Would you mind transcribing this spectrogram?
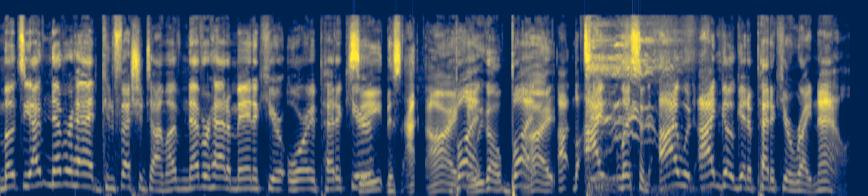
Motzi, I've never had confession time. I've never had a manicure or a pedicure. See, this I, all right. but here we go. but all right. I, I listen. I would I'd go get a pedicure right now.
